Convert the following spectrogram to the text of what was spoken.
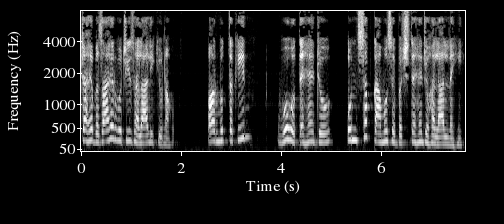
چاہے بظاہر وہ چیز حلال ہی کیوں نہ ہو۔ اور متقین وہ ہوتے ہیں جو ان سب کاموں سے بچتے ہیں جو حلال نہیں۔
